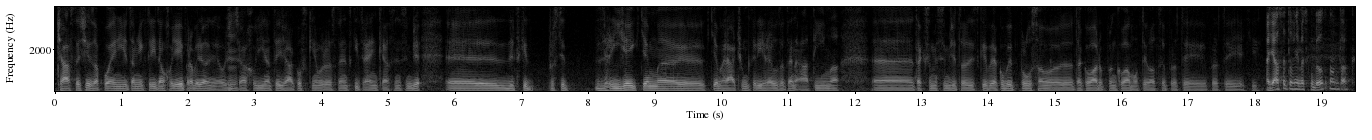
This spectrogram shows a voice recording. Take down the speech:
částečně zapojení, že tam někteří tam chodí pravidelně, jo, že hmm. třeba chodí na ty žákovský nebo dostanecký tréninky. Já si myslím, že vždycky prostě zhlížejí k těm, k těm hráčům, kteří hrajou za ten A tým a Eh, tak si myslím, že to je vždycky jakoby plus a eh, taková doplňková motivace pro ty, pro ty děti. A dělal se to v Německu, bylo to tam tak?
